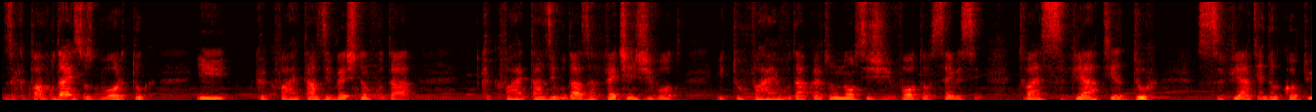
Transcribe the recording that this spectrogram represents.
За каква вода Исус говори тук и каква е тази вечна вода? Каква е тази вода за вечен живот? И това е вода, която носи живота в себе си. Това е Святия Дух. Святия Дух, който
